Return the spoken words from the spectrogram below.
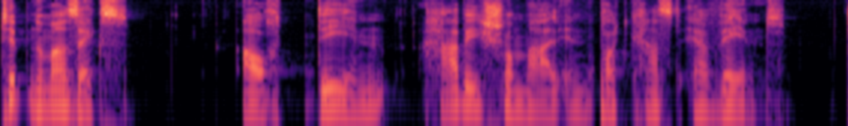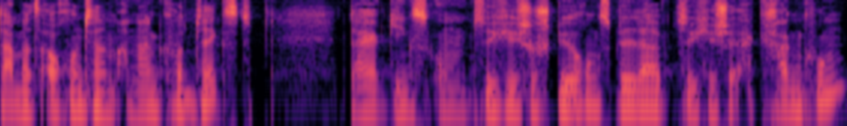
Tipp Nummer 6. Auch den habe ich schon mal in Podcast erwähnt. Damals auch unter einem anderen Kontext. Da ging es um psychische Störungsbilder, psychische Erkrankungen.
